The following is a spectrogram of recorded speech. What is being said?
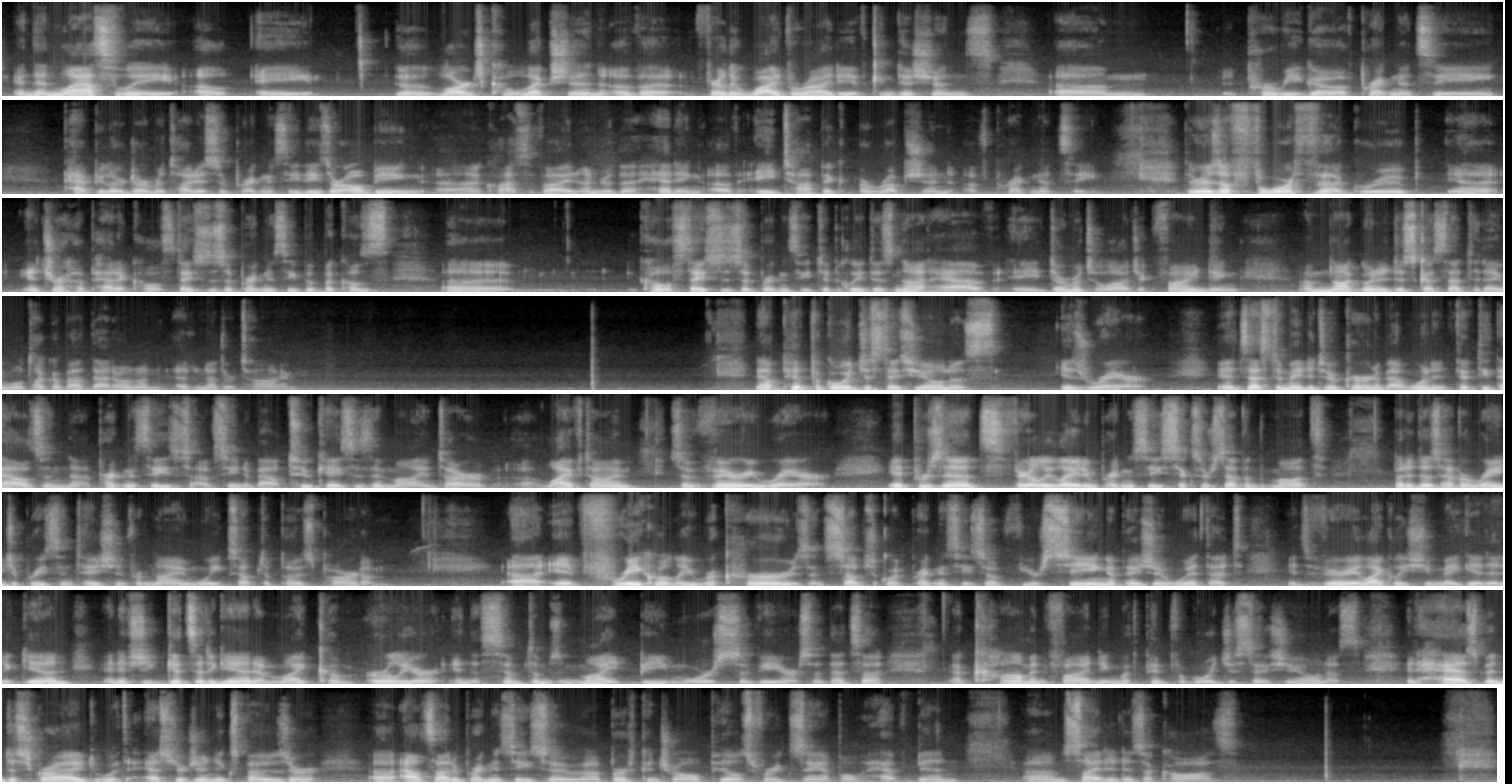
And then lastly, a, a, a large collection of a fairly wide variety of conditions, um, prurigo of pregnancy, papular dermatitis of pregnancy. These are all being uh, classified under the heading of atopic eruption of pregnancy. There is a fourth uh, group, uh, intrahepatic cholestasis of pregnancy, but because uh, cholestasis of pregnancy typically does not have a dermatologic finding, I'm not going to discuss that today. We'll talk about that on at another time. Now, pemphigoid gestationis is rare. It's estimated to occur in about 1 in 50,000 uh, pregnancies. I've seen about two cases in my entire uh, lifetime, so very rare. It presents fairly late in pregnancy, sixth or seventh month, but it does have a range of presentation from nine weeks up to postpartum. Uh, it frequently recurs in subsequent pregnancies. So if you're seeing a patient with it, it's very likely she may get it again. And if she gets it again, it might come earlier and the symptoms might be more severe. So that's a, a common finding with pemphigoid gestationis. It has been described with estrogen exposure uh, outside of pregnancy. So uh, birth control pills, for example, have been um, cited as a cause.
